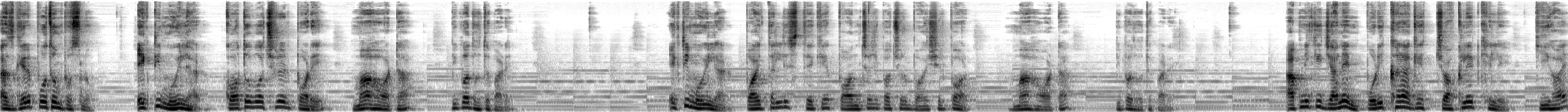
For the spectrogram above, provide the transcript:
আজকের প্রথম প্রশ্ন। একটি মহিলার কত বছরের পরে মা হওয়াটা বিপদ হতে পারে? একটি মহিলার পঁয়তাল্লিশ থেকে পঞ্চাশ বছর বয়সের পর মা হওয়াটা বিপদ হতে পারে। আপনি কি জানেন পরীক্ষার আগে চকলেট খেলে কি হয়?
